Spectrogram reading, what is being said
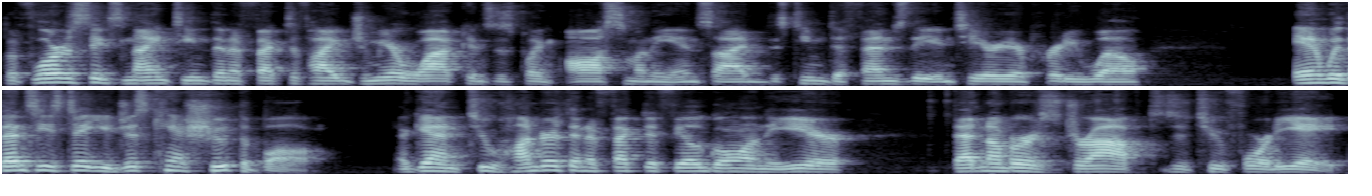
But Florida State's 19th in effective height. Jamir Watkins is playing awesome on the inside. This team defends the interior pretty well. And with NC State, you just can't shoot the ball. Again, 200th in effective field goal on the year. That number has dropped to 248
